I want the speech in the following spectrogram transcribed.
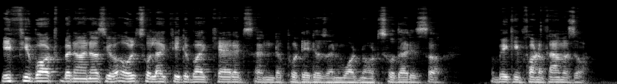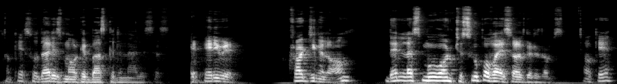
if you bought bananas, you're also likely to buy carrots and uh, potatoes and whatnot. So that is uh, making fun of Amazon. Okay, so that is market basket analysis. Anyway, trudging along, then let's move on to supervised algorithms. Okay,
